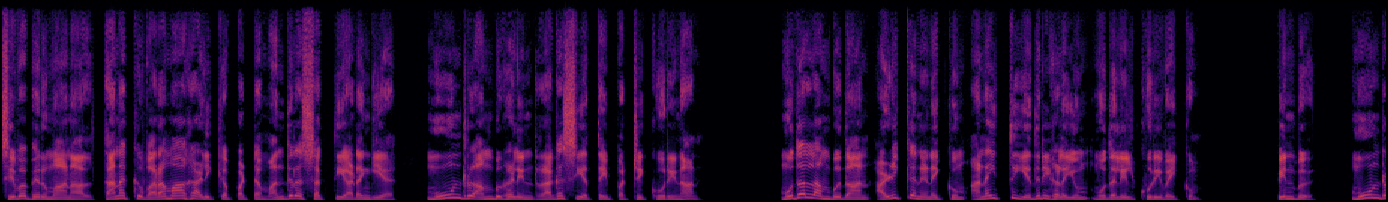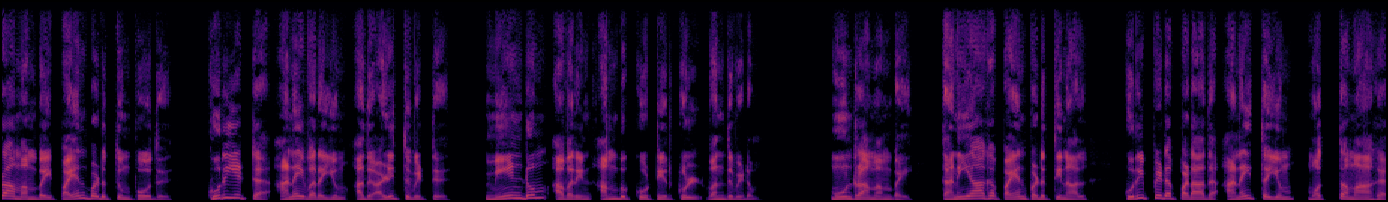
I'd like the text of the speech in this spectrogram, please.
சிவபெருமானால் தனக்கு வரமாக அளிக்கப்பட்ட மந்திர சக்தி அடங்கிய மூன்று அம்புகளின் ரகசியத்தைப் பற்றி கூறினான். முதல் அம்புதான் அழிக்க நினைக்கும் அனைத்து எதிரிகளையும் முதலில் குறிவைக்கும் பின்பு மூன்றாம் அம்பை பயன்படுத்தும் போது குறியிட்ட அனைவரையும் அது அழித்துவிட்டு மீண்டும் அவரின் அம்புக்கூட்டிற்குள் வந்துவிடும். மூன்றாம் அம்பை தனியாக பயன்படுத்தினால் குறிப்பிடப்படாத அனைத்தையும் மொத்தமாக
